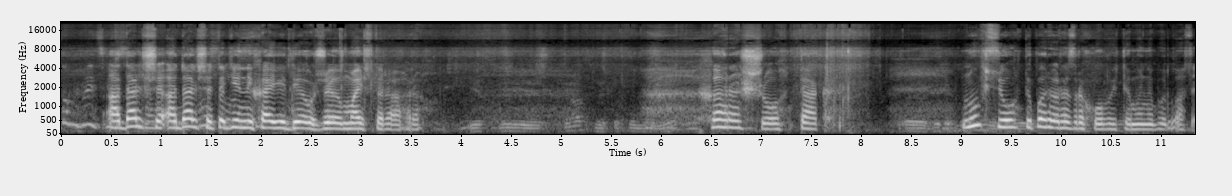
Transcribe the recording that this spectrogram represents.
там, в принципі, А все далі, а далі тоді нехай йде вже майстер агро. Хорошо, так. Ну все, тепер розраховуйте мене, будь ласка.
